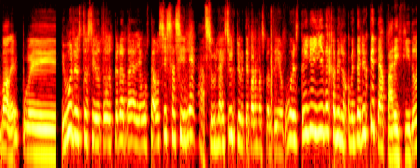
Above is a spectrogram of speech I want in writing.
Vale, pues... Y bueno, esto ha sido todo. Espero que te haya gustado. Si es así, le das un like, suscríbete para más contenido como este y déjame en los comentarios qué te ha parecido.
